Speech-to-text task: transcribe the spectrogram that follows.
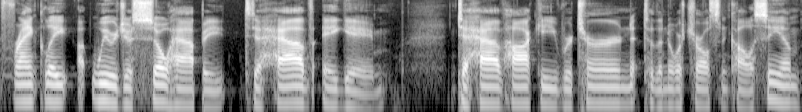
frankly, uh, we were just so happy to have a game, to have hockey return to the North Charleston Coliseum.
